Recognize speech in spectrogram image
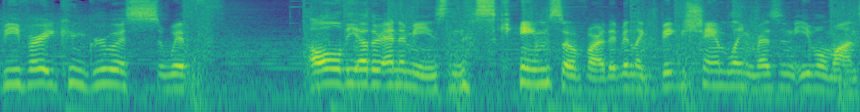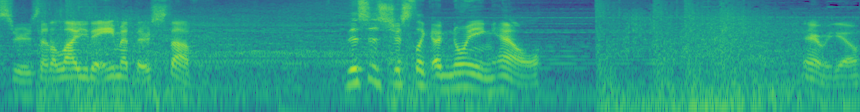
be very congruous with all the other enemies in this game so far. They've been like big shambling Resident Evil monsters that allow you to aim at their stuff. This is just like annoying hell. There we go.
